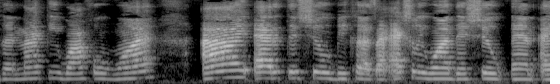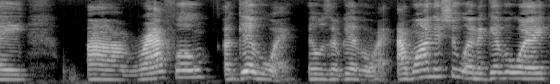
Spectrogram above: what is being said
the Nike Waffle One. I added this shoe because I actually won this shoe in a um, raffle, a giveaway. It was a giveaway. I won this shoe in a giveaway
